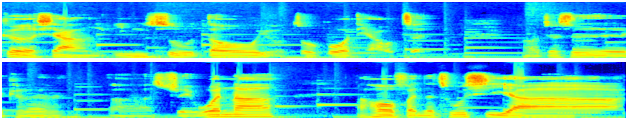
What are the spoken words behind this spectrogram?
各项因素都有做过调整，哦，就是可能呃水温啊，然后粉的粗细啊，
